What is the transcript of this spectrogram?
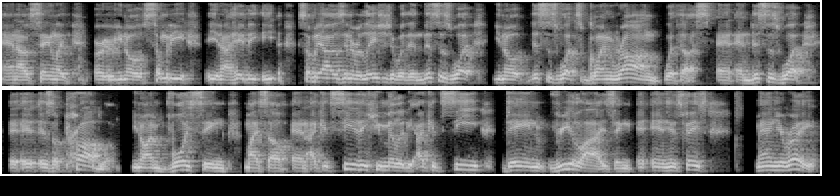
and i was saying like or you know somebody you know hey he, somebody i was in a relationship with and this is what you know this is what's going wrong with us. And, and this is what is a problem. You know i'm voicing myself and i could see the humility. I could see dane realizing in, in his face man you're right.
